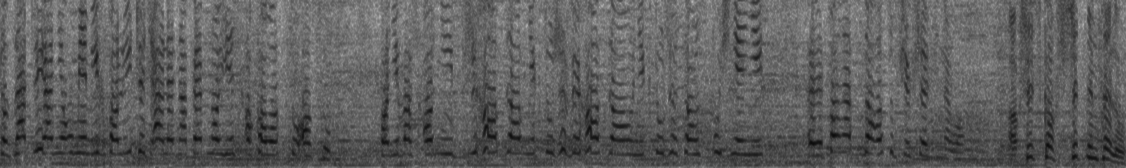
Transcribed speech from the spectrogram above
To znaczy ja nie umiem ich policzyć, ale na pewno jest około 100 osób, ponieważ oni przychodzą, niektórzy wychodzą, niektórzy są spóźnieni. Y, Ponad 100 osób się przewinęło. A wszystko w szczytnym celu.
